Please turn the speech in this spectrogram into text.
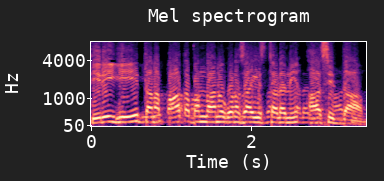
తిరిగి తన పాత పందాను కొనసాగిస్తాడని ఆశిద్దాం.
